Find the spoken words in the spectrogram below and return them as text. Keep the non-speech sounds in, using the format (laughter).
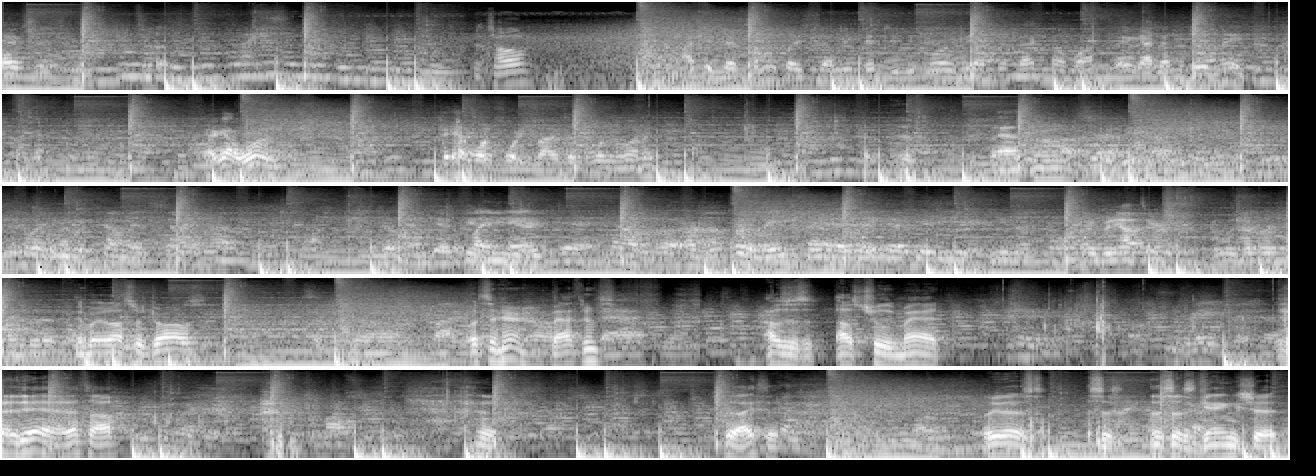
the exit. The tone? I think there's some places that we've been to before. We haven't been back in a while. They ain't got nothing to do with me. I got one. I got 145. That's the one you wanted? This bathroom. When you would come and sign up. Play game. For the ladies, they they go here your uniform. Anybody out there Anybody lost their drawers? What's in here? Bathrooms? I was just, I was truly mad. (laughs) yeah, that's all. (laughs) she likes it. Look at this. This is this is gang shit.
